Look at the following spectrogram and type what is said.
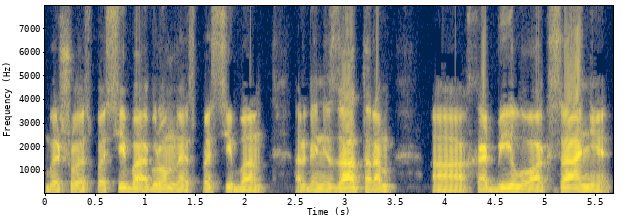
большое спасибо, огромное спасибо организаторам, Хабилу, Оксане,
